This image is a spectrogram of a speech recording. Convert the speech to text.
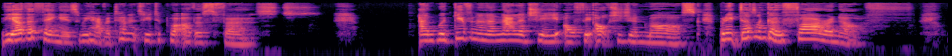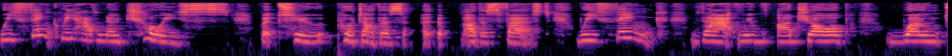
the other thing is, we have a tendency to put others first. And we're given an analogy of the oxygen mask, but it doesn't go far enough. We think we have no choice but to put others uh, others first. We think that we our job won't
